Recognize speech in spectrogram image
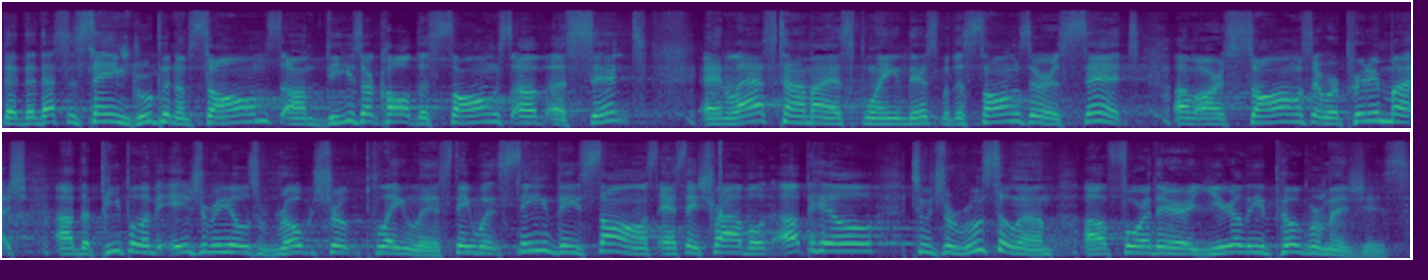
That, that that's the same grouping of Psalms. Um, these are called the Songs of Ascent. And last time I explained this, but the Songs of Ascent um, are songs that were pretty much uh, the people of Israel's road trip playlist. They would sing these songs as they traveled uphill to Jerusalem uh, for their yearly pilgrimages.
